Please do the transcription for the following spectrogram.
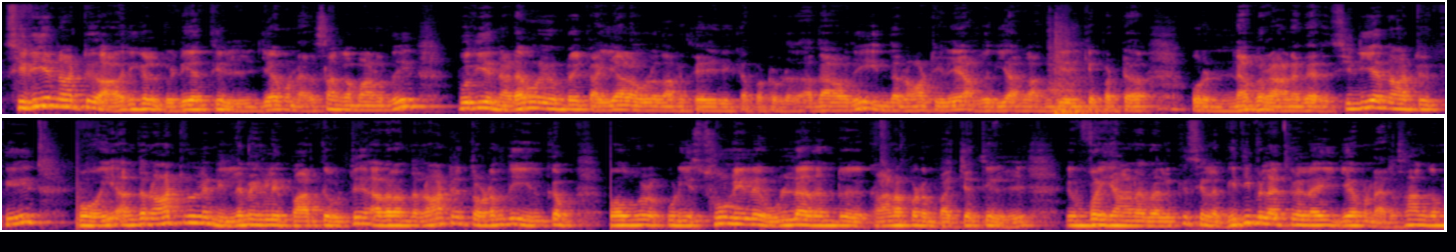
சிறிய நாட்டு அகதிகள் விடயத்தில் ஜெர்மன் அரசாங்கமானது புதிய நடைமுறை ஒன்றை கையாள உள்ளதாக தெரிவிக்கப்பட்டுள்ளது. அதாவது இந்த நாட்டிலே அகதியாக அங்கீகரிக்கப்பட்ட ஒரு நபரானவர் சிறிய நாட்டிற்கு போய் அந்த நாட்டில் உள்ள நிலைமைகளை பார்த்துவிட்டு அவர் அந்த நாட்டில் தொடர்ந்து இருக்க போகக்கூடிய சூழ்நிலை உள்ளதென்று காணப்படும் பட்சத்தில் இவ்வையானவர்களுக்கு சில விதிவிலக்குகளை ஜெர்மன் அரசாங்கம்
